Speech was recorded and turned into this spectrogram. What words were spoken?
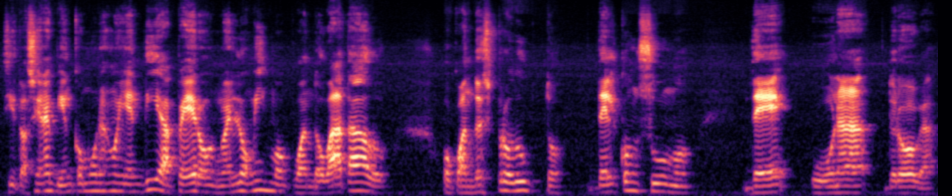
situaciones bien comunes hoy en día, pero no es lo mismo cuando va atado o cuando es producto del consumo de una droga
